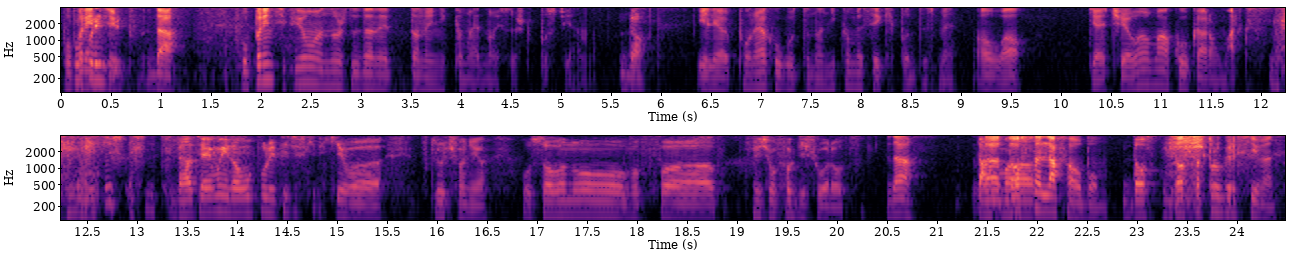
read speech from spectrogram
по, По принцип, принцип. Да. По принцип имаме нужда да не тънаникаме едно и също постоянно. Да. Или понякога го тънаникаме всеки път да сме. О, вау. Тя е чела малко Карл Маркс. Мислиш? Да, тя има и много политически такива включвания. Особено в... а, Мисля, в Fuck This World. да. Там, да, доста ляв албум. Доста... Доста прогресивен.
